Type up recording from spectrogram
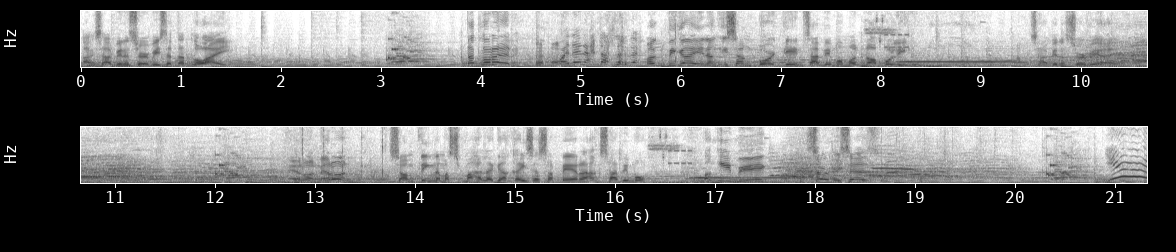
Ang sabi ng survey sa tatlo ay... Tatlo rin! Pwede na, tatlo na. Magbigay ng isang board game. Sabi mo, Monopoly. Ang sabi ng survey ay... Meron, meron. Something na mas mahalaga kaysa sa pera. Ang sabi mo, pag-ibig. Says... Yay!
